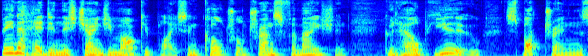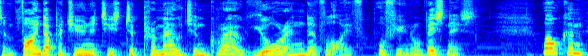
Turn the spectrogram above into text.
Being ahead in this changing marketplace and cultural transformation could help you spot trends and find opportunities to promote and grow your end of life or funeral business. Welcome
